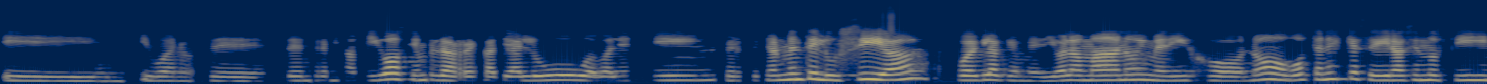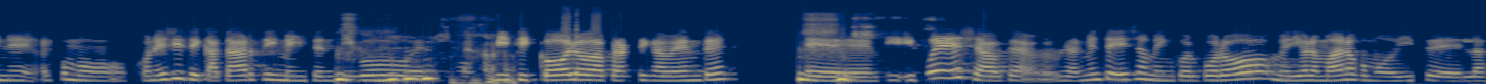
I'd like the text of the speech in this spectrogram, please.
Y, y bueno, de, de entre mis amigos siempre la rescaté a Lu, a Valentín, pero especialmente Lucía fue la que me dio la mano y me dijo, no, vos tenés que seguir haciendo cine. Es como, con ella hice catarsis, me incentivó, mi psicóloga prácticamente. Eh, y, y fue ella, o sea, realmente ella me incorporó, me dio la mano, como dice, la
